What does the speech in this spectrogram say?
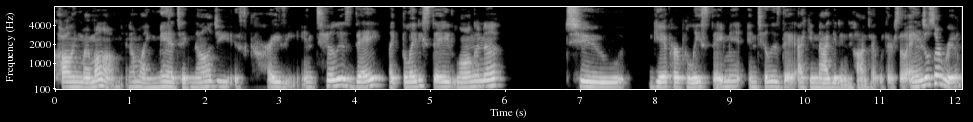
calling my mom. And I'm like, man, technology is crazy. Until this day, like the lady stayed long enough to give her police statement. Until this day, I cannot get into contact with her. So angels are real.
